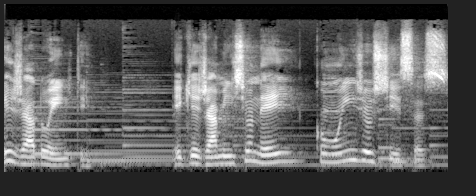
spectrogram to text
e já doente, e que já mencionei como injustiças.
